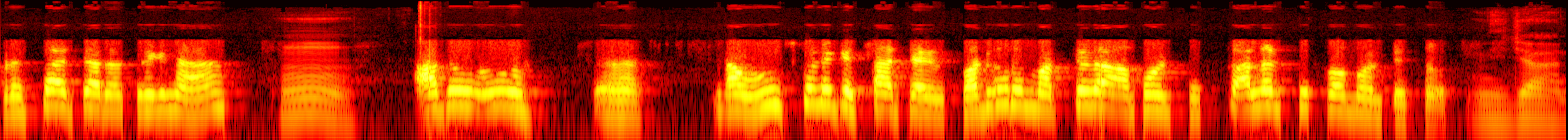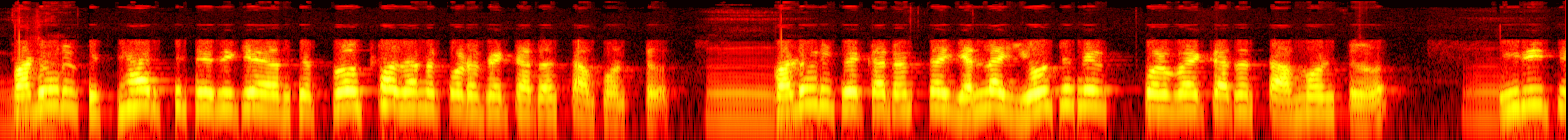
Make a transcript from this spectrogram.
ಭ್ರಷ್ಟಾಚಾರ ಅಂದ್ರಿಗಿನ ಹ್ಞೂ ಅದು ನಾವು ಊಹಿಸ್ಕೊಳ್ಳಿಕ್ಕೆ ಸಾಧ್ಯ ಆಗಿದೆ ಬಡವರು ಮಕ್ಕಳ ಅಮೌಂಟ್ ಸ್ಕಾಲರ್ಶಿಪ್ ಅಮೌಂಟ್ ಇತ್ತು. ಬಡವರು ವಿದ್ಯಾರ್ಥಿನಿಯರಿಗೆ ಅವ್ರಿಗೆ ಪ್ರೋತ್ಸಾಹನ ಕೊಡಬೇಕಾದಂತ ಅಮೌಂಟ್. ಬಡವರಿಗೆ ಬೇಕಾದಂತ ಎಲ್ಲ ಯೋಜನೆ ಕೊಡಬೇಕಾದಂತ ಅಮೌಂಟ್ ಈ ರೀತಿ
